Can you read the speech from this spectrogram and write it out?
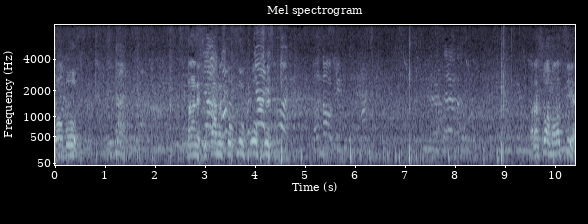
Гол був. Саныч, руками штовхнув, пол свист. Хорошо, молодці.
